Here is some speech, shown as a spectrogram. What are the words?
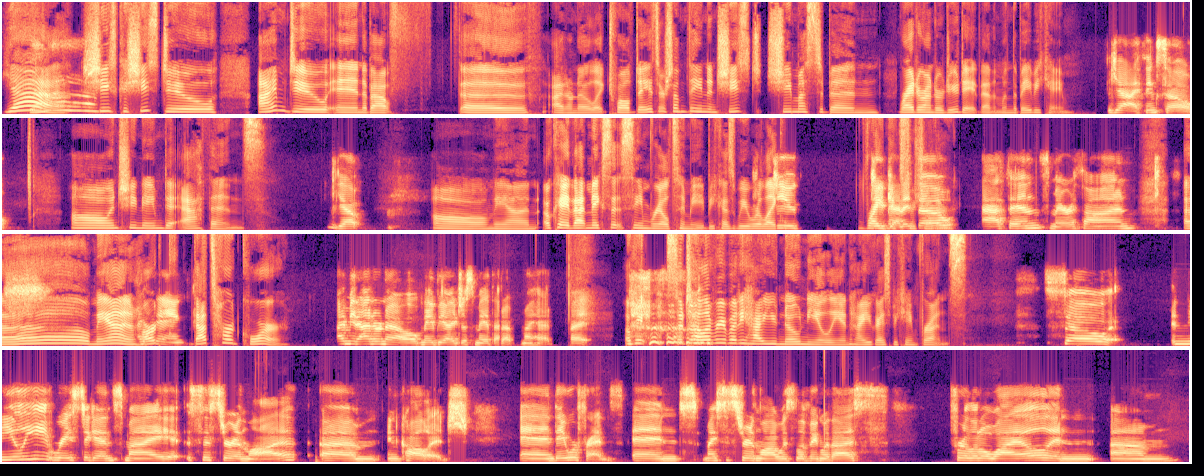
Yeah, Yeah. she's because she's due. I'm due in about uh I don't know, like twelve days or something, and she's she must have been right around her due date then when the baby came. Yeah, I think so. Oh, and she named it Athens. Yep. Oh man. Okay, that makes it seem real to me because we were like you, right next to each though? other. Athens marathon. Oh man, hard. That's hardcore. I mean, I don't know. Maybe I just made that up in my head, but Okay, so tell everybody how you know Neely and how you guys became friends. So Neely raced against my sister in law um, in college, and they were friends. And my sister in law was living with us for a little while, and um,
